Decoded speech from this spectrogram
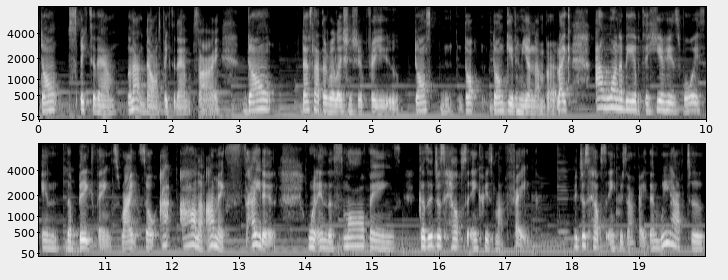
Don't speak to them. Well, not don't speak to them, sorry. Don't that's not the relationship for you. Don't don't don't give him your number. Like i want to be able to hear his voice in the big things right? So i honor i'm excited when in the small things because it just helps to increase my faith. It just helps to increase our faith. And we have to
